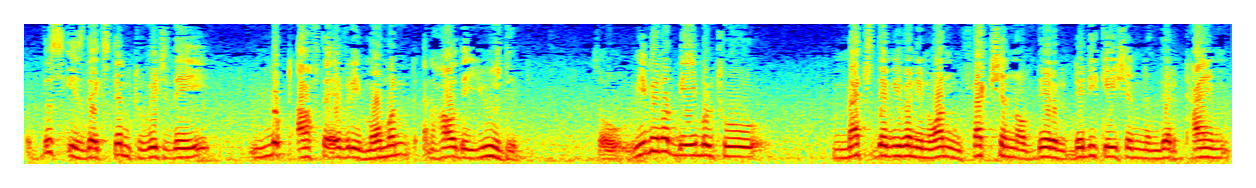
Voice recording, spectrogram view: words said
So this is the extent to which they looked after every moment and how they used it. So we may not be able to match them even in one fraction of their dedication and their time,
